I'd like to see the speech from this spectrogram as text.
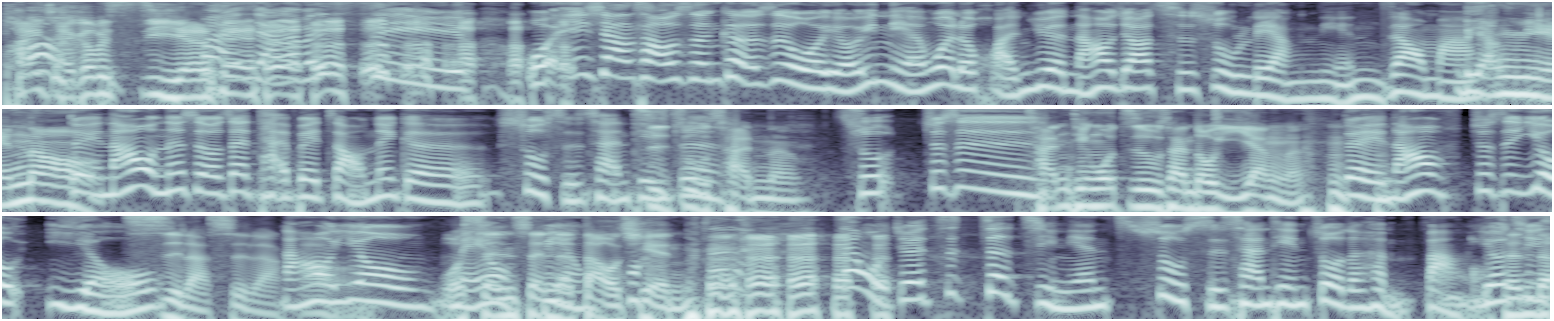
拍起来可不细啊，拍起来可不细。我印象超深刻的是，我有一年为了还愿，然后就要吃素两年，你知道吗？两年哦。对，然后我那时候在台北找那个素食餐厅，自助餐呢？素就是餐厅或自助餐都一样了。对，然后就是又油，是啦是啦，然后又没有我深深的道歉。但我觉得这这几年素食餐厅做的很棒，尤其是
